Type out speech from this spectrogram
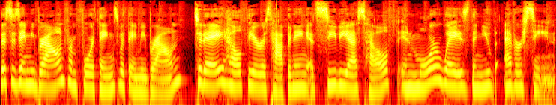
This is Amy Brown from Four Things with Amy Brown. Today, healthier is happening at CVS Health in more ways than you've ever seen.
